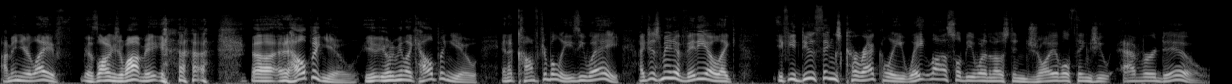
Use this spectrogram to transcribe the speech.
I'm in your life as long as you want me uh, and helping you. You know what I mean? Like helping you in a comfortable, easy way. I just made a video like, if you do things correctly, weight loss will be one of the most enjoyable things you ever do.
